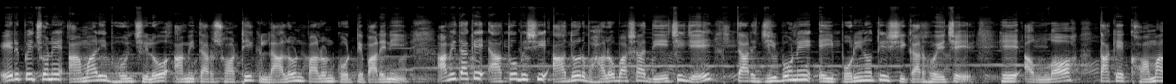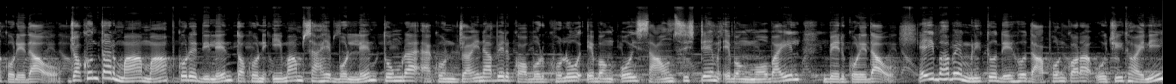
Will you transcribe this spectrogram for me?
এর পেছনে আমারই ভুল ছিল, আমি তার সঠিক লালন পালন করতে পারিনি। আমি তাকে এত বেশি আদর ভালোবাসা দিয়েছি যে তার জীবনে এই পরিণতির শিকার হয়েছে। হে আল্লাহ, তাকে ক্ষমা করে দাও। যখন তার মা মাফ করে দিলেন, তখন ইমাম সাহেব বললেন, তোমরা এখন জয়নাবের কবর খোলো এবং ওই সাউন্ড সিস্টেম এবং মোবাইল বের করে দাও। এইভাবে মৃতদেহ দাফন করা উচিত হয়নি।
